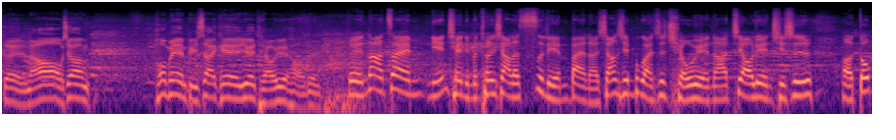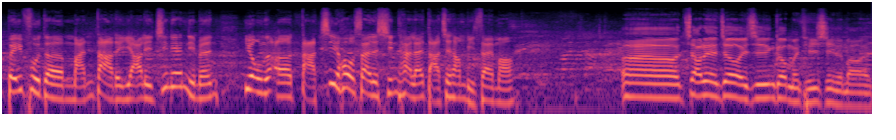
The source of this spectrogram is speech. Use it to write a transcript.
对，然后我希望后面比赛可以越调越好，对。对，那在年前你们吞下了四连败呢，相信不管是球员啊、教练，其实呃都背负的蛮大的压力。今天你们用呃打季后赛的心态来打这场比赛吗？呃，教练就已经给我们提醒了嘛。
